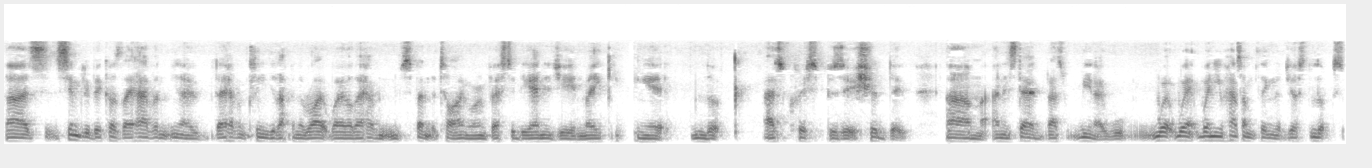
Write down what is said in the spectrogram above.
Uh, simply because they haven't, you know, they haven't cleaned it up in the right way, or they haven't spent the time or invested the energy in making it look as crisp as it should do. Um, and instead, that's you know, when you have something that just looks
